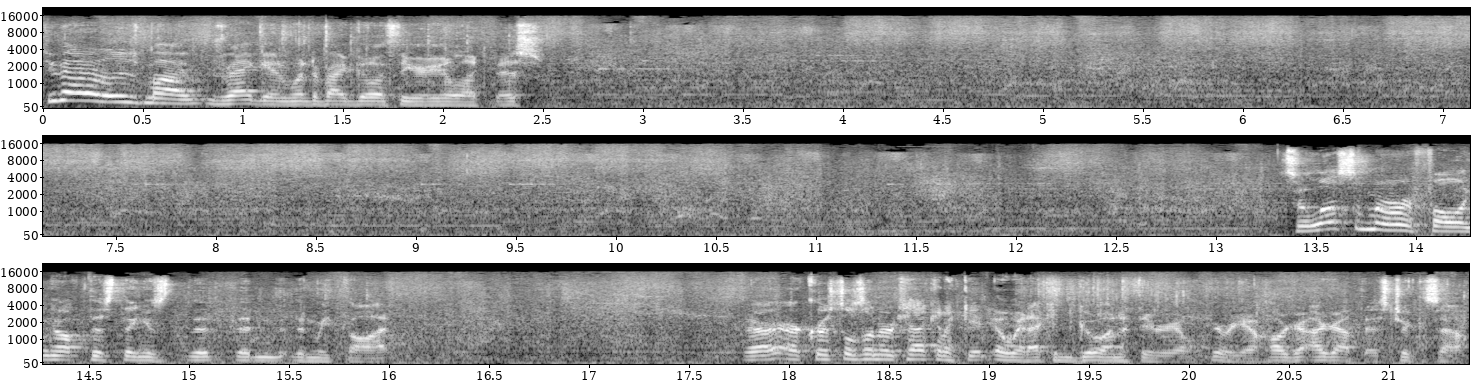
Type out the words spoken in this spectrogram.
Too bad I lose my dragon whenever I go ethereal like this. So less of them are falling off this thing is th- than, than we thought. Our, our crystals under attack, and I can't. Oh wait, I can go on ethereal. Here we go. I got, I got this. Check this out.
